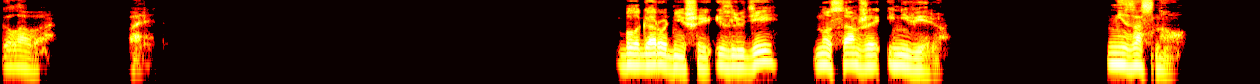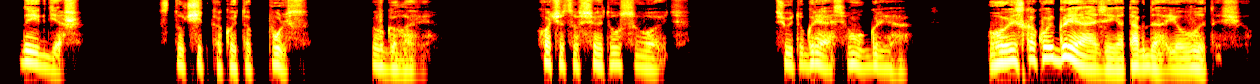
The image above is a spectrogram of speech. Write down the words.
Голова болит. Благороднейший из людей, но сам же и не верю. Не заснул. Да и где ж? Стучит какой-то пульс в голове. Хочется все это усвоить. Всю эту грязь, о, грязь. Ой, из какой грязи я тогда ее вытащил.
